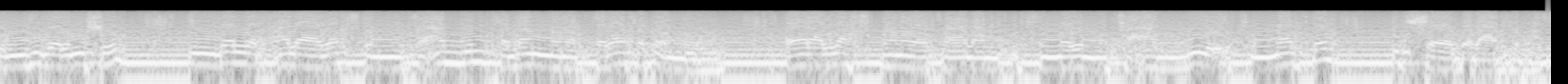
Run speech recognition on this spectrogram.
birinci bölümü şu indellet ala vasfın müteaddin tedammen selafete umurum eğer Allah subhanahu ve teala'nın isimleri müteaddi isimlerse üç şeye delalet eder.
